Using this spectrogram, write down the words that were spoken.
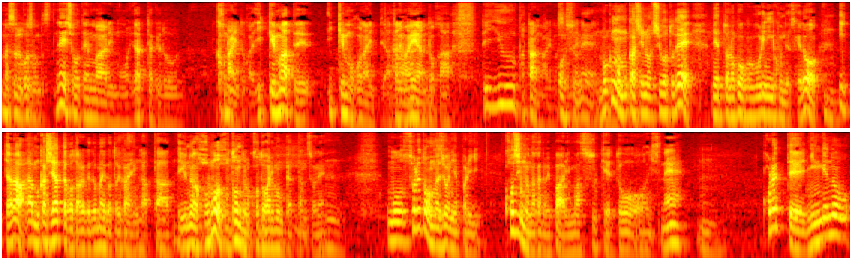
まあ、それこそね商店周りもやったけど来ないとか一軒回って一軒も来ないって当たり前やんとかっていうパターンがありますね、うん。僕も昔の仕事でネットの広告売りに行くんですけど、行ったらあ昔やったことあるけどうまいこといかへんかったっていうのがほぼほとんどの断り文句やったんですよね。う、ん。もうそれと同じようにやっぱり個人の中でもいっぱいありますけ多どいですね。うん。これって人間の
